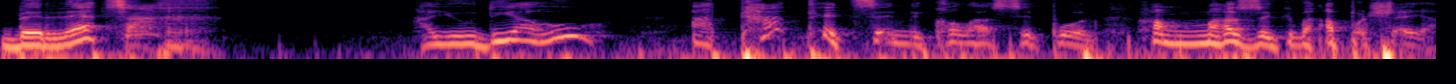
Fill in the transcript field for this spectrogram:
ברצח היהודי ההוא. אתה תצא מכל הסיפור המזק והפושע.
